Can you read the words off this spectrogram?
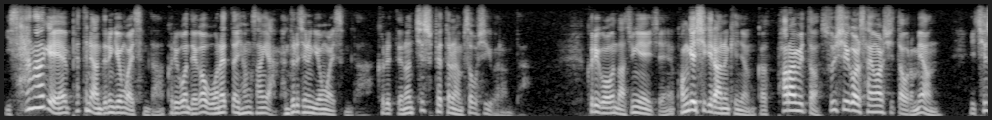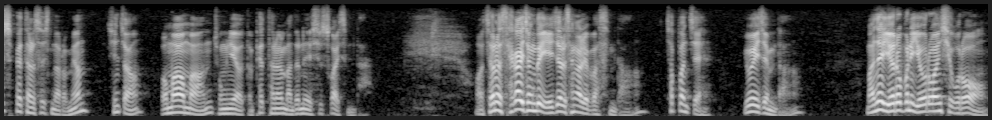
이상하게 패턴이 안 되는 경우가 있습니다. 그리고 내가 원했던 형상이 안 만들어지는 경우가 있습니다. 그럴 때는 치수 패턴을 한번 써보시기 바랍니다 그리고 나중에 이제 관계식이라는 개념, 그러니까 파라미터, 수식을 사용할 수 있다 그러면 이 치수 패턴을 쓰신다 그러면 진짜 어마어마한 종류의 어떤 패턴을 만들어내실 수가 있습니다. 어, 저는 세 가지 정도의 예제를 생각해 봤습니다. 첫 번째, 요 예제입니다. 만약 여러분이 이런 식으로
